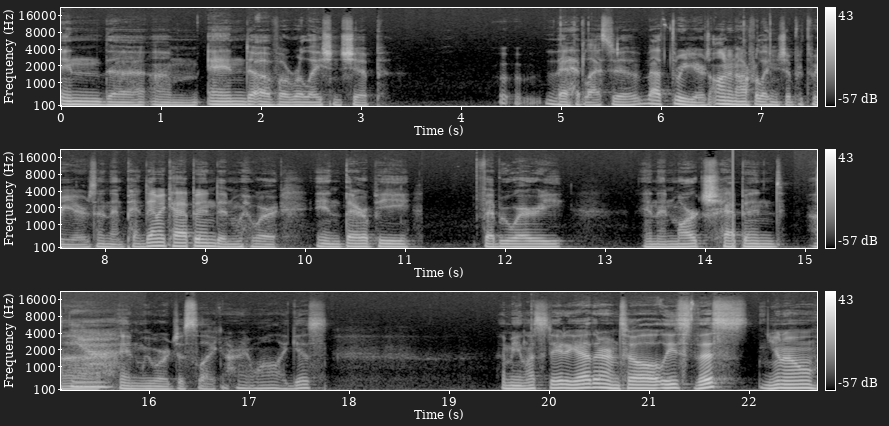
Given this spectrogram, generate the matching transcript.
in the um, end of a relationship uh, that had lasted about three years, on and off relationship for three years, and then pandemic happened, and we were in therapy February, and then March happened, uh, Yeah. and we were just like, all right, well, I guess. I mean, let's stay together until at least this, you know,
